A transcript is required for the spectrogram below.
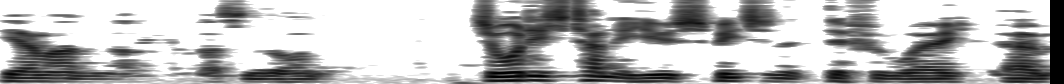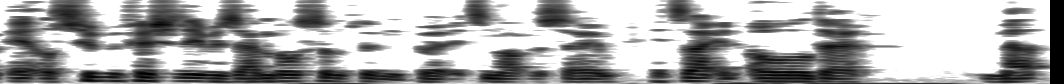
yeah, man, that's another one. Geordies tend to use speech in a different way. Um, it'll superficially resemble something, but it's not the same. It's like an older mel-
